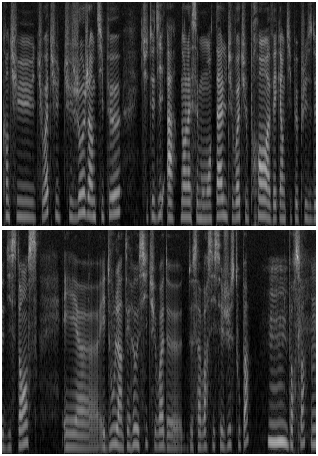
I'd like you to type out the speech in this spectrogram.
quand tu, tu vois, tu, tu jauges un petit peu tu te dis ah non là c'est mon mental, tu vois, tu le prends avec un petit peu plus de distance et, euh, d'où l'intérêt aussi, tu vois, de, savoir si c'est juste ou pas hmm. pour soi. Hmm.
